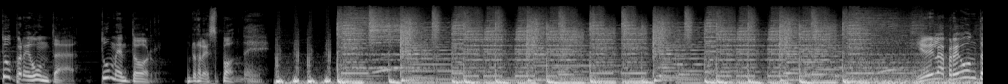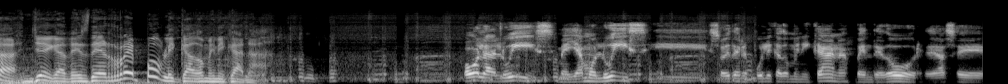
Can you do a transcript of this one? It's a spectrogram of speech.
Tu pregunta, tu mentor responde. Y hoy la pregunta llega desde República Dominicana. Hola Luis, me llamo Luis y soy de República Dominicana, vendedor de hace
